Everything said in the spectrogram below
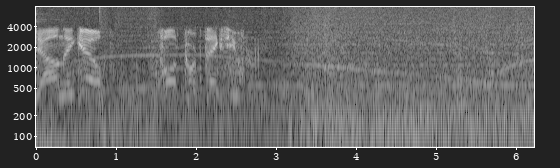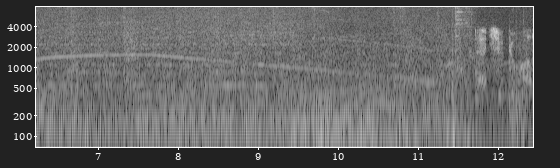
Down they go. Vault Corp thanks you. That shook him up.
